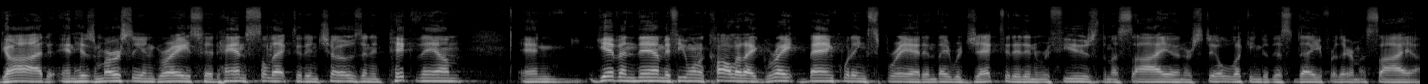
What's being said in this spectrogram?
God, in His mercy and grace, had hand selected and chosen and picked them and given them, if you want to call it, a great banqueting spread, and they rejected it and refused the Messiah and are still looking to this day for their Messiah.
